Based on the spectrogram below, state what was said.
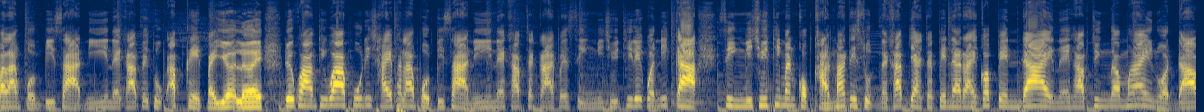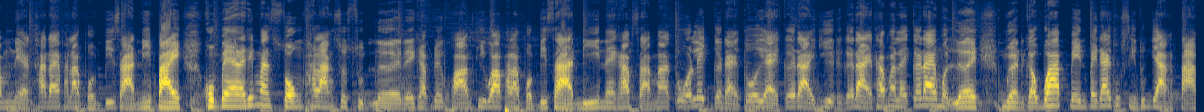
พลังผลปีศาจนี้นะครับได้ถูกอัปเกรดไปเยอะเลย ด้วยความที่ว่าผู้ที่ใช้พลังผลปีศาจนี้นะครับจะกลายเป็นสิ่งมีชีวิตที่เรียกว่านิกา สิ่งมีชีวิตที่มันขบขันมากที่สุดนะครับอยากจะเป็นอะไรก็เป็นได้นะครับจึงทำให้หนวดดำเนี่ยถ้าได้พลังผผลปีศาจนี้ไป คงเป็นอะไรที่มันทรงพลังสุดๆเลยนะครับด้วยความที่ว่าพลังผลปีศาจนี้นะครับสามารถตัวเล็กก็ได้ตัวใหญ่ก็ได้ยืดก็ได้ทำอะไรก็ได้หมดเลย เหมือนกับว่าเป็นไปได้ทุกสิ่งทุกอย่างตาม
